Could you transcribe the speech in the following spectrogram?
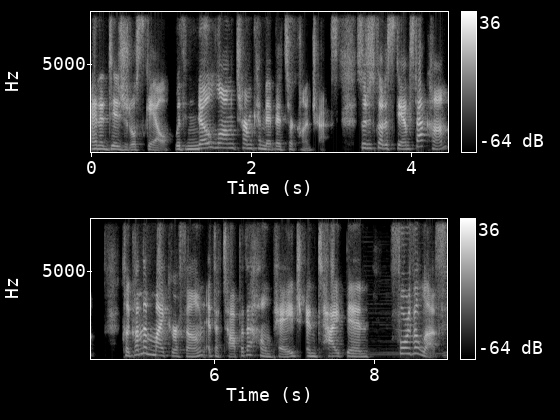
and a digital scale with no long term commitments or contracts. So just go to stamps.com, click on the microphone at the top of the homepage, and type in for the love.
